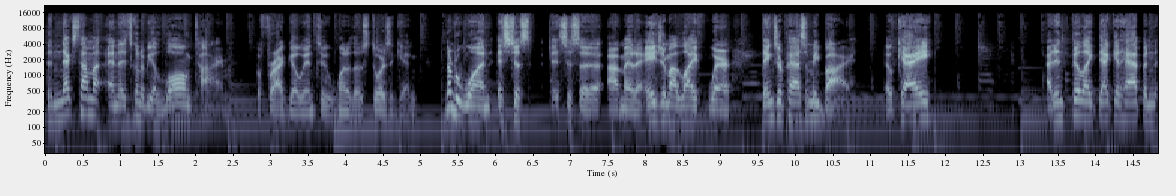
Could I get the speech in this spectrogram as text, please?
the next time I, and it's going to be a long time before i go into one of those stores again number one it's just it's just a i'm at an age in my life where things are passing me by okay? I didn't feel like that could happen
